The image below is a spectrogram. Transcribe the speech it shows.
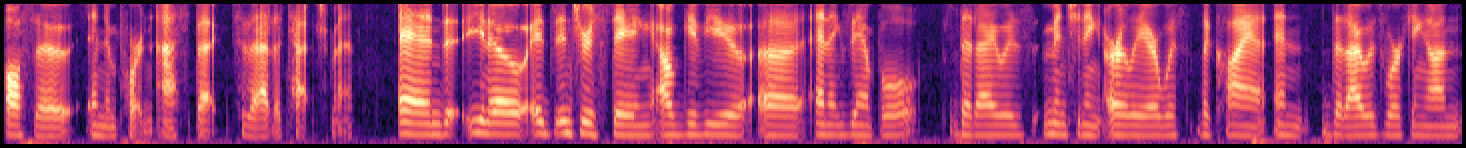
also an important aspect to that attachment. And, you know, it's interesting. I'll give you uh, an example that I was mentioning earlier with the client and that I was working on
